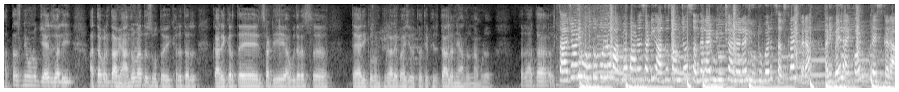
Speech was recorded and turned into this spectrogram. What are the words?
आत्ताच निवडणूक जाहीर झाली. आतापर्यंत आम्ही आंदोलनातच होतोय. खरं तर कार्यकर्त्यांसाठी अगोदरच तयारी करून फिरायला पाहिजे होतं. ते फिरता आलं नाही आंदोलनामुळं. तर आता ताज्या आणि महत्त्वपूर्ण बातम्या पाहण्यासाठी आजच आमच्या संध्या लाईव्ह न्यूज चॅनलला यूट्यूबवर सबस्क्राईब करा आणि बेल आयकॉन प्रेस करा.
